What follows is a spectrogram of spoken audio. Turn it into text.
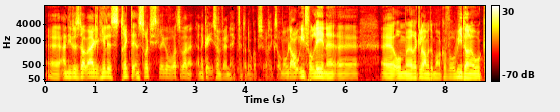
En die dus daadwerkelijk hele strikte instructies kregen over wat ze willen. En daar kun je iets van vinden. Ik vind dat ook absurd. Ik zou me daar ook niet verlenen om reclame te maken voor wie dan ook.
